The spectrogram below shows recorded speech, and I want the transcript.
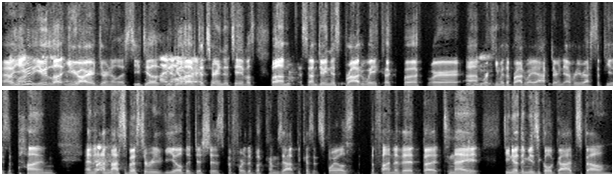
Oh, for you you love you are a journalist. You do you do love right? to turn the tables. Well, um, so I'm doing this Broadway cookbook where I'm Mhm. working with a Broadway actor, and every recipe is a pun. And I'm not supposed to reveal the dishes before the book comes out because it spoils the fun of it. But tonight, do you know the musical Godspell?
